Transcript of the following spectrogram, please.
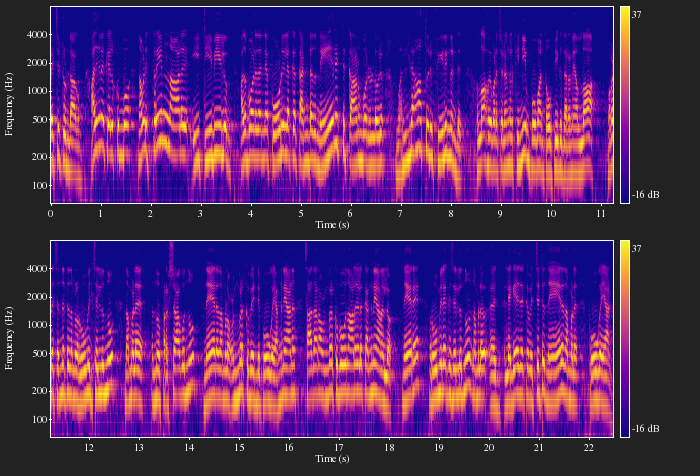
വെച്ചിട്ടുണ്ടാകും. അതിങ്ങനെ കേൾക്കുമ്പോൾ നമ്മൾ ഇത്രയും നാൾ ഈ ടി വിയിലും അതുപോലെ തന്നെ ഫോണിലൊക്കെ കണ്ടത് നേരിട്ട് കാണുമ്പോഴുള്ള ഒരു വല്ലാത്തൊരു ഫീലിംഗ് ഉണ്ട്. അള്ളാഹു ഇവിടെ ഞങ്ങൾക്ക് ഇനിയും പോകാൻ തോഫീക്ക് തരണേ അല്ലാ അവിടെ ചെന്നിട്ട് നമ്മൾ റൂമിൽ ചെല്ലുന്നു നമ്മൾ ഒന്ന് ഫ്രഷ് ആകുന്നു നേരെ നമ്മൾ ഉംറക്ക് വേണ്ടി പോവുക അങ്ങനെയാണ് സാധാരണ ഉംറക്ക് പോകുന്ന ആളുകൾക്ക് അങ്ങനെയാണല്ലോ. നേരെ റൂമിലേക്ക് ചെല്ലുന്നു. നമ്മൾ ലഗേജ് ഒക്കെ വെച്ചിട്ട് നേരെ നമ്മൾ പോവുകയാണ്.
